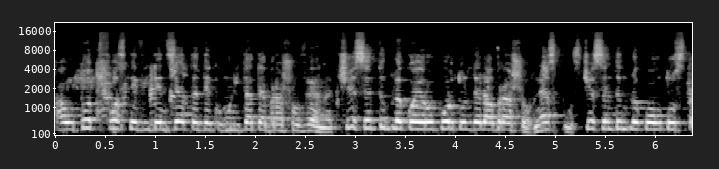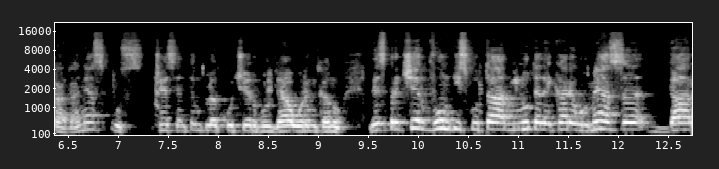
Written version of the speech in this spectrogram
au tot fost evidențiate de comunitatea brașoveană. Ce se întâmplă cu aeroportul de la Brașov? Ne-a spus. Ce se întâmplă cu autostrada? Ne-a spus. Ce se întâmplă cu cercul de aur? Încă nu. Despre cerc vom discuta în minutele care urmează, dar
